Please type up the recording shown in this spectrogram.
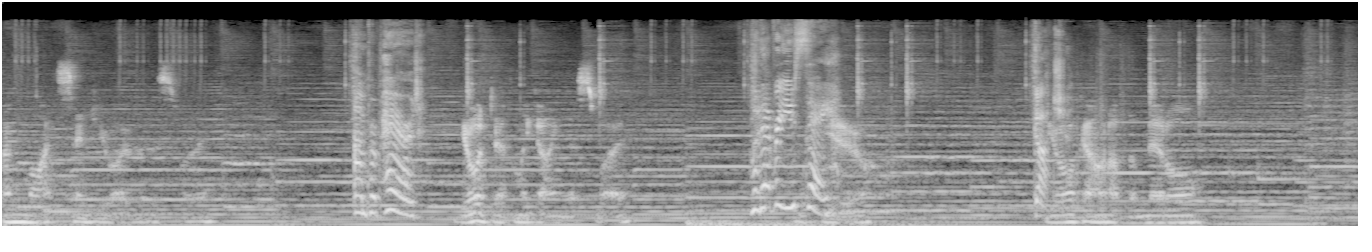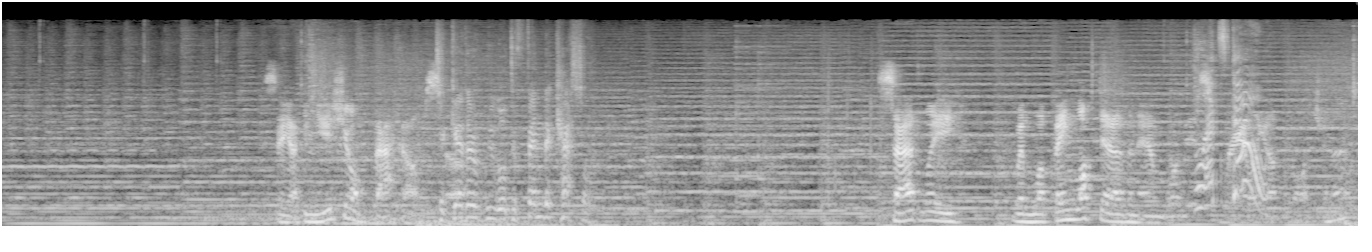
I might send you over this way. I'm prepared. You're definitely going this way. Whatever you say. You. Gotcha. You're going up the middle. See, I can use your backup stuff. Together we will defend the castle. Sadly, with lo- being locked out of an emblem is Let's really go! unfortunate.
